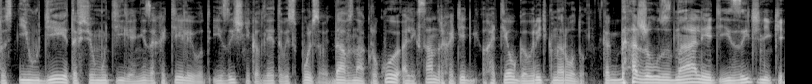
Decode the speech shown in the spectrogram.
То есть иудеи это все мутили, они захотели вот язычников для этого использовать. Да, в знак рукой Александр хотел, хотел говорить к народу. Когда же узнали эти язычники,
